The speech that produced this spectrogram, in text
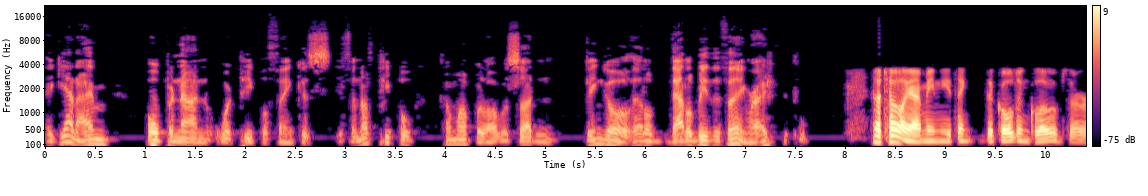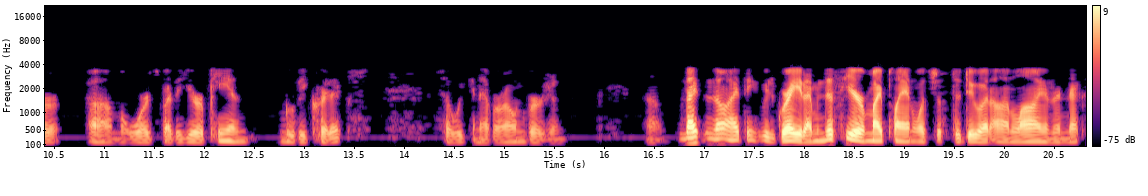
Again, I'm open on what people think because if enough people come up with all of a sudden, bingo, that'll, that'll be the thing, right? No, totally. I mean, you think the Golden Globes are, um, awards by the European movie critics, so we can have our own version. Um, no, I think it was great. I mean, this year my plan was just to do it online, and then next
